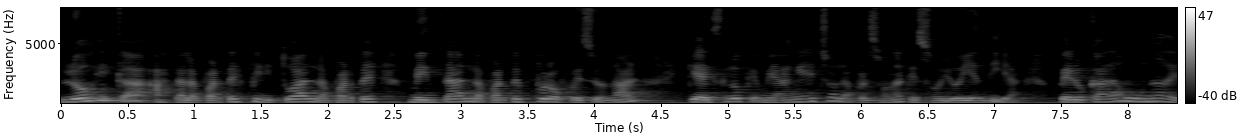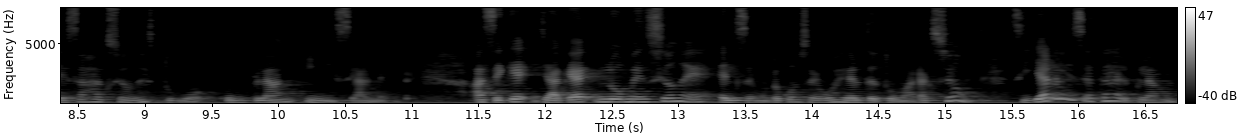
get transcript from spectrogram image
lógica hasta la parte espiritual, la parte mental, la parte profesional, que es lo que me han hecho la persona que soy hoy en día. Pero cada una de esas acciones tuvo un plan inicialmente. Así que ya que lo mencioné, el segundo consejo es el de tomar acción. Si ya realizaste el plan,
